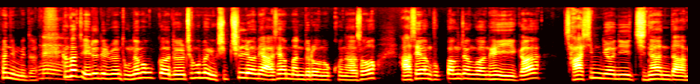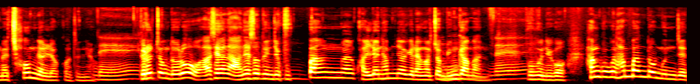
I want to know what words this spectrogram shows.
편입니다. 네. 한 가지 예를 들면 동남아 국가들 1967년에 아세안 만들어 놓고 나서 아세안 국방장관 회의가 40년이 지난 다음에 처음 열렸거든요. 네. 그럴 정도로 아세안 안에서도 이제 국방 관련 협력이란 건좀 민감한 음, 네. 부분이고 한국은 한반도 문제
